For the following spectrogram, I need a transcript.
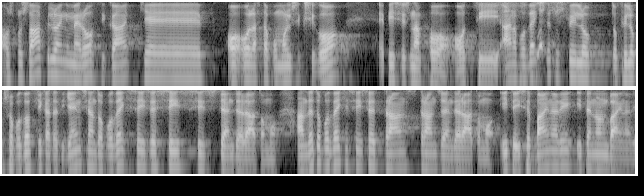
ως προς το άφυλο ενημερώθηκα και όλα αυτά που μόλις εξηγώ. Επίσης, να πω ότι αν αποδέχεσαι το φίλο, το φίλο που σου αποδόθηκε κατά τη γέννηση, αν το αποδέχεσαι, είσαι cis, cisgender άτομο. Αν δεν το αποδέχεσαι, είσαι trans, transgender άτομο. Είτε είσαι binary, είτε non-binary.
